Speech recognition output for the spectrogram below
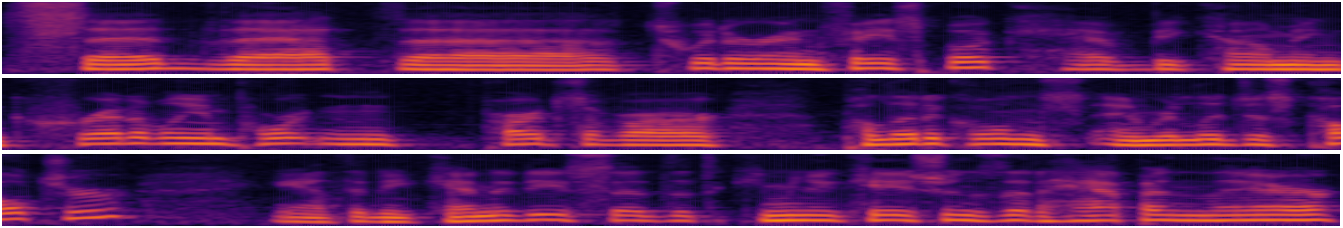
said that uh, Twitter and Facebook have become incredibly important parts of our political and religious culture Anthony Kennedy said that the communications that happen there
